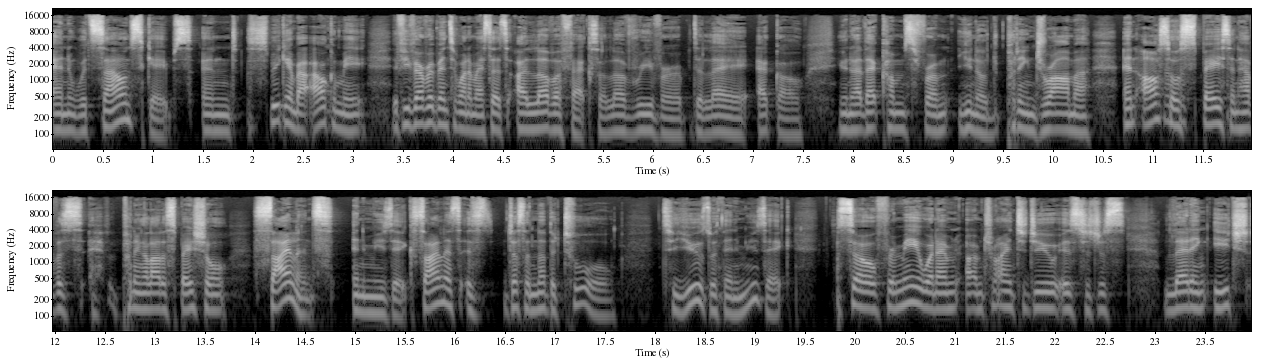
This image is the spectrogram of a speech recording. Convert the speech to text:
and with soundscapes. And speaking about alchemy, if you've ever been to one of my sets, I love effects. I love reverb, delay, echo. You know, that comes from, you know, putting drama and also mm-hmm. space and have us putting a lot of spatial silence in music. Silence is just another tool to use within music. So for me, what I'm I'm trying to do is to just letting each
